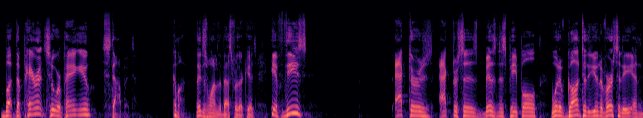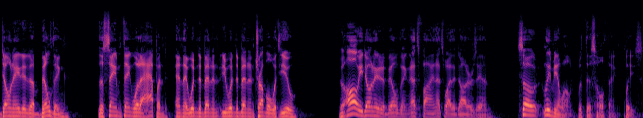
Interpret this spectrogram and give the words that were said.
But the parents who were paying you, stop it. Come on. They just wanted the best for their kids. If these actors, actresses, business people would have gone to the university and donated a building, the same thing would have happened, and they wouldn't have been in, you wouldn't have been in trouble with you. Oh, he donated a building. That's fine. That's why the daughter's in. So leave me alone with this whole thing, please.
